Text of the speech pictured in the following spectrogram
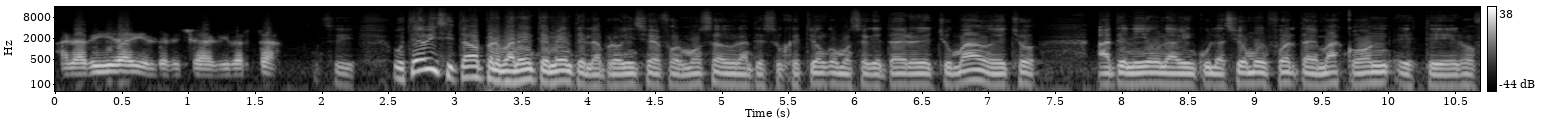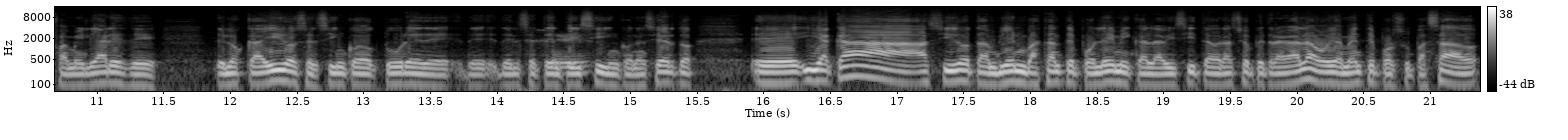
a la vida y el derecho a la libertad. Sí. Usted ha visitado permanentemente la provincia de Formosa durante su gestión como secretario de Derecho Humano, de hecho ha tenido una vinculación muy fuerte además con este, los familiares de, de los caídos el 5 de octubre de, del 75, ¿no es cierto? Eh, y acá ha sido también bastante polémica la visita de Horacio Petragala, obviamente por su pasado,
